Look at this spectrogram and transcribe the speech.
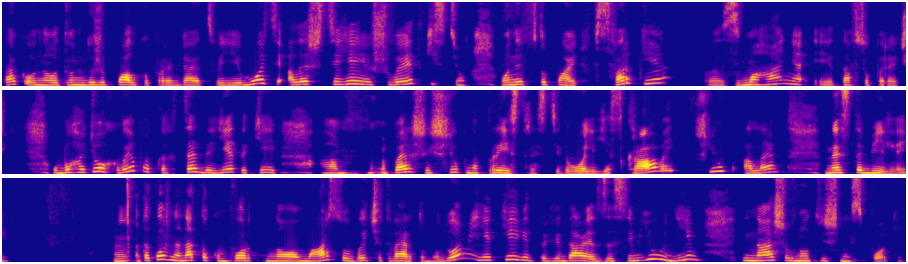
так вони от вони дуже палко проявляють свої емоції, але ж цією швидкістю вони вступають в сварки, е, змагання і та в суперечки. У багатьох випадках це дає такий а, перший шлюб на пристрасті, доволі яскравий шлюб, але нестабільний. Також не надто комфортно Марсу в четвертому домі, який відповідає за сім'ю, дім і наш внутрішній спокій.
